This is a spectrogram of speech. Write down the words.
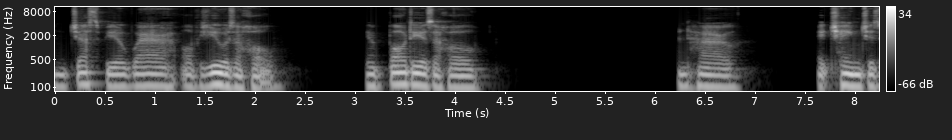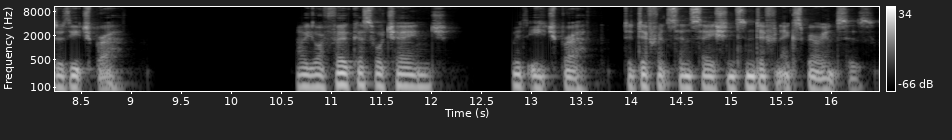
And just be aware of you as a whole, your body as a whole, and how it changes with each breath. How your focus will change with each breath to different sensations and different experiences.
